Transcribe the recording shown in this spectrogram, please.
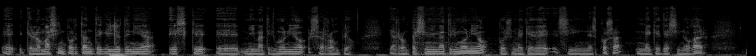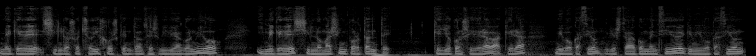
eh, que lo más importante que yo tenía es que eh, mi matrimonio se rompió. Y al romperse mi matrimonio, pues me quedé sin esposa, me quedé sin hogar, me quedé sin los ocho hijos que entonces vivían conmigo y me quedé sin lo más importante, que yo consideraba que era mi vocación. Yo estaba convencido de que mi vocación,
